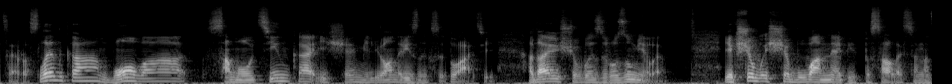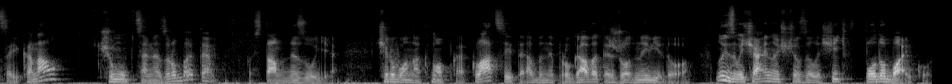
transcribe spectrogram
це рослинка, мова, самооцінка і ще мільйон різних ситуацій. Гадаю, що ви зрозуміли. Якщо ви ще, бува, не підписалися на цей канал, чому б це не зробити? Ось там внизу є червона кнопка клацайте, аби не прогавити жодне відео. Ну і звичайно, що залишіть вподобайку.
